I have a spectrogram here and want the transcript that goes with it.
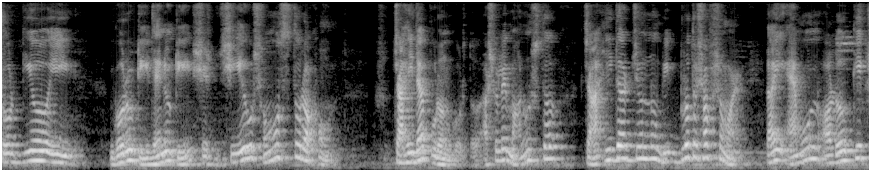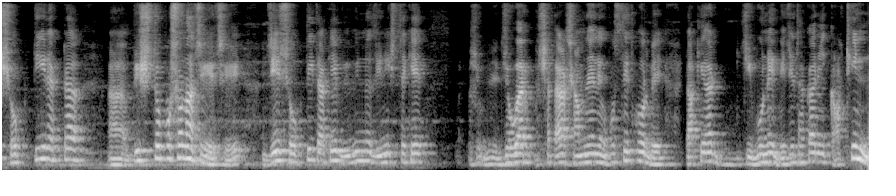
স্বর্গীয় এই গরুটি, ধেনুটি সেও সমস্ত রকম চাহিদা পূরণ করত। আসলে মানুষ তো চাহিদার জন্য বিব্রত সবসময়। তাই এমন অলৌকিক শক্তির একটা পৃষ্ঠপোষণা চেয়েছে যে শক্তি তাকে বিভিন্ন জিনিস থেকে জোগাড় তার সামনে এনে উপস্থিত করবে, তাকে আর জীবনে বেঁচে থাকার এই কাঠিন্য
